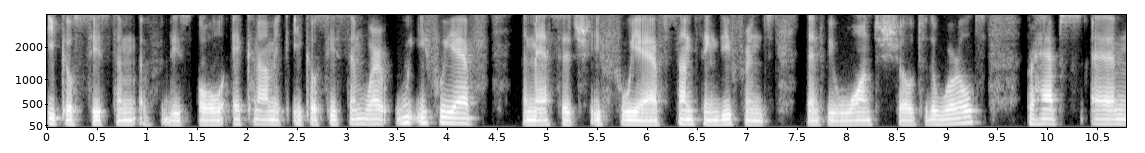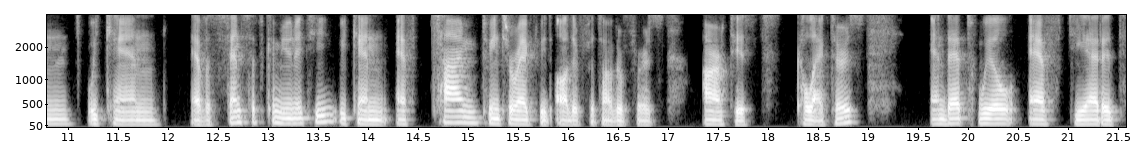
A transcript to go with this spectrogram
ecosystem of this whole economic ecosystem where we, if we have a message, if we have something different that we want to show to the world, perhaps um, we can have a sense of community. We can have time to interact with other photographers, artists, collectors, and that will have the added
